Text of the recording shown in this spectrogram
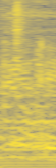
love.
